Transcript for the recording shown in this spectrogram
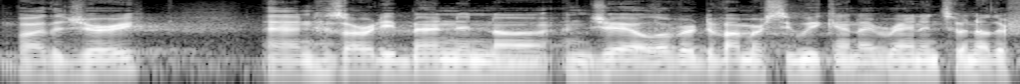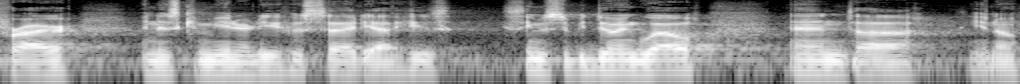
by the jury and has already been in, uh, in jail. Over Divine Mercy weekend, I ran into another friar in his community who said, yeah, he seems to be doing well and, uh, you know,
